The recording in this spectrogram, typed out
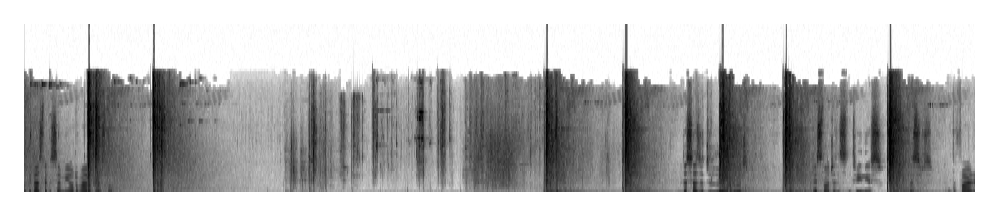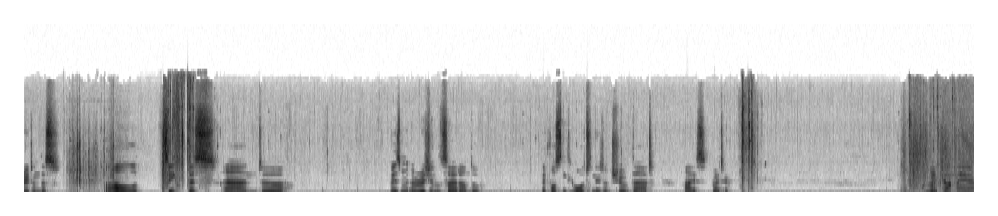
Okay, that's like a semi-automatic pistol. This has a delay to it. It's not instantaneous. This is the fire rate on this. I'll take this and uh, where's my original sidearm though? It wasn't the alternate, I'm sure of that. Nice, right here. When Right. you're done there,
